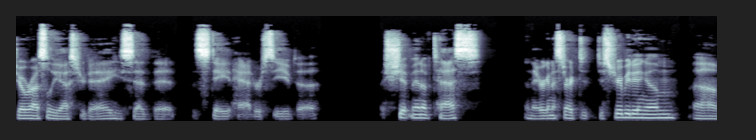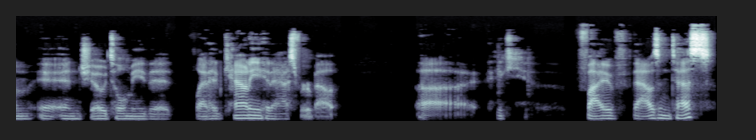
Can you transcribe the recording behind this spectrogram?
Joe Russell yesterday. He said that the state had received a, a shipment of tests and they were going to start d- distributing them. Um, and, and Joe told me that Flathead County had asked for about uh, I think five thousand tests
